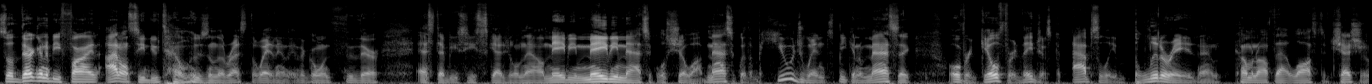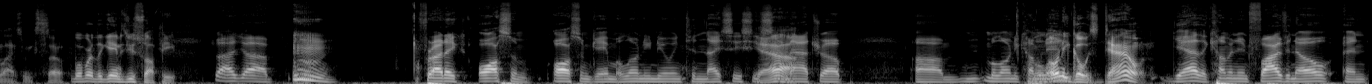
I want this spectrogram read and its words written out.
So they're going to be fine. I don't see Newtown losing the rest of the way. They're they're going through their SWC schedule now. Maybe maybe Masuk will show up. Masuk with a huge win. Speaking of Masuk, over Guilford, they just absolutely obliterated them coming off that loss to Cheshire last week. So what were the games you saw, Pete? So uh, Friday, awesome, awesome game. Maloney Newington, nice CCC Yeah. matchup. Um, Maloney coming Maloney in. goes down. Yeah, they're coming in five and zero, and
